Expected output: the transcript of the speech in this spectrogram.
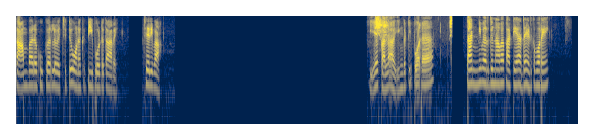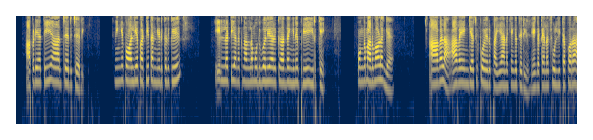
சாம்பாரை குக்கரில் வச்சுட்டு உனக்கு டீ போட்டு தாரேன். சரி வா. ஏ கலா எங்க டீ போற? தண்ணி வருதுன்னாவா பாட்டியா அதான் எடுக்க போகிறேன் அப்படியா டீ? ஆ சரி சரி. நீங்கள் போலியா பாட்டி தண்ணி எடுக்கிறதுக்கு? இல்லாட்டி எனக்கு நல்ல முதுவலியா இருக்குது அதான் இங்கே இப்படியே இருக்கேன். உங்கள் மருமவளங்க? அவளா? அவன் எங்கேயாச்சும் போயிருப்பா எனக்கு எங்கே தெரியும்? எங்கிட்ட என்ன சொல்லிட்ட போறா?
